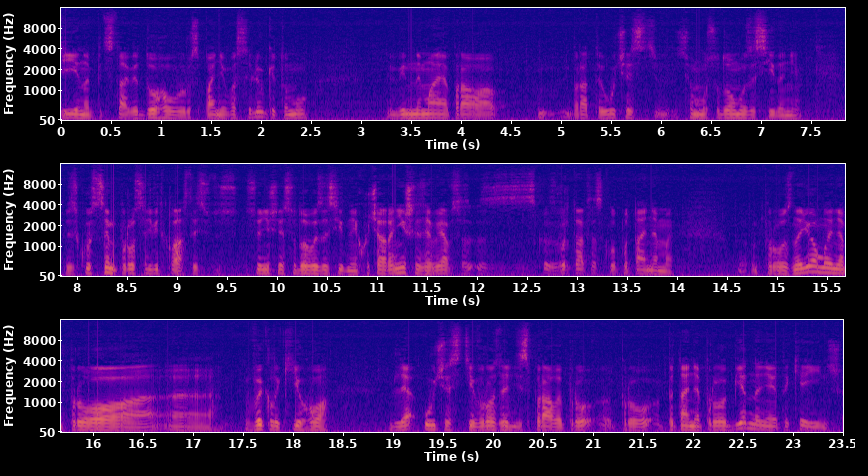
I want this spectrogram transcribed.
діє на підставі договору з пані Василюк, і тому він не має права брати участь в цьому судовому засіданні. В зв'язку з цим просить відкласти сьогоднішнє судове засідання. Хоча раніше з'являвся звертався з клопотаннями про ознайомлення, про е, виклик його для участі в розгляді справи про, про питання про об'єднання і таке інше.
